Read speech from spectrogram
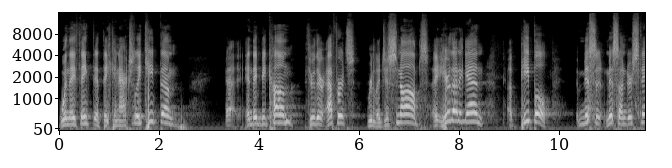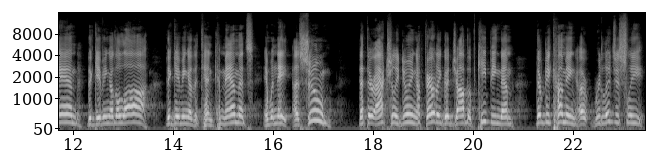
when they think that they can actually keep them. Uh, and they become, through their efforts, religious snobs. Uh, hear that again. Uh, people mis- misunderstand the giving of the law. the giving of the Ten Commandments. And when they assume that they're actually doing a fairly good job of keeping them, they're becoming uh, religiously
